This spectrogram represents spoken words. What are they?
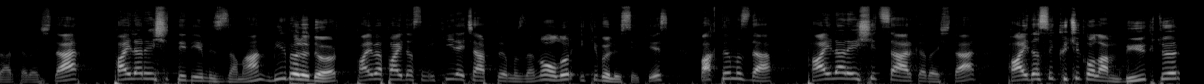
arkadaşlar. Payları eşitlediğimiz zaman 1 bölü 4 pay ve paydasını 2 ile çarptığımızda ne olur? 2 bölü 8. Baktığımızda paylar eşitse arkadaşlar paydası küçük olan büyüktür.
